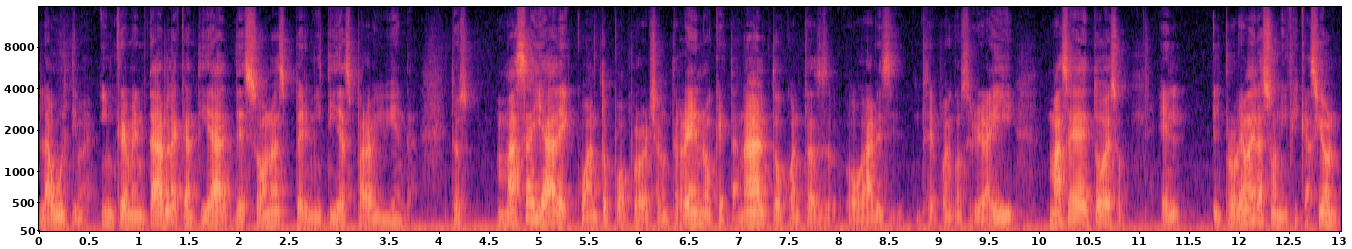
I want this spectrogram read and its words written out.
la última, incrementar la cantidad de zonas permitidas para vivienda. Entonces, más allá de cuánto puedo aprovechar un terreno, qué tan alto, cuántos hogares se pueden construir ahí, más allá de todo eso, el, problema de la zonificación,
